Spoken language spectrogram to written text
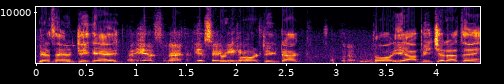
کیسے ہیں؟ ٹھیک ہے؟ اور ٹھیک ٹھاک؟ تو یہ آپ ہی چلاتے ہیں؟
